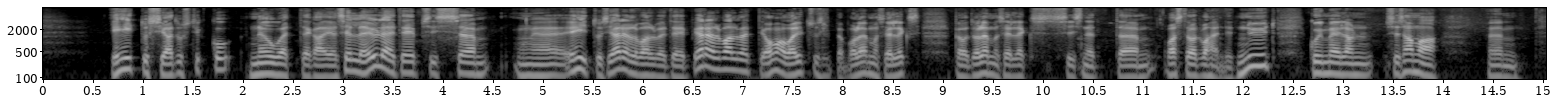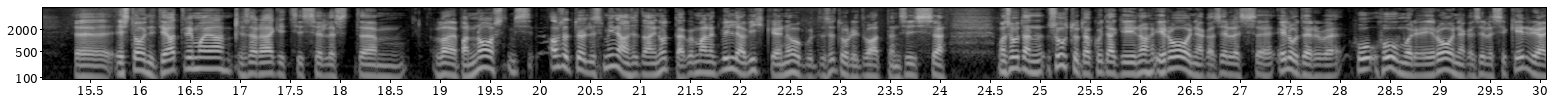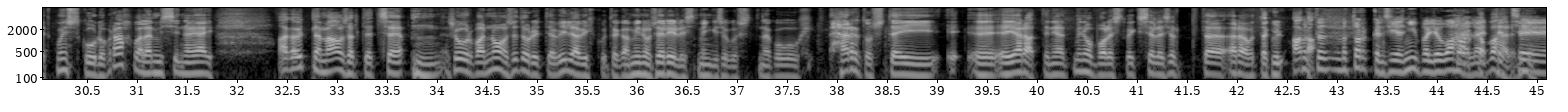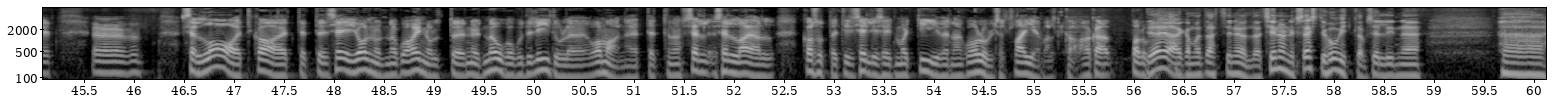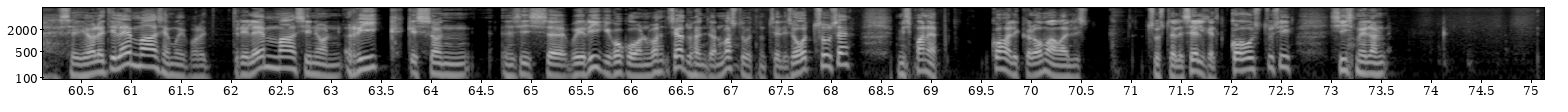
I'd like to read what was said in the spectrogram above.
ehitusseadustiku nõuetega ja selle üle teeb siis äh, ehitusjärelevalve teeb järelevalvet ja omavalitsusel peab olema selleks, peavad olema selleks siis need vastavad vahendid. nüüd, kui meil on seesama ähm, äh, Estonia teatrimaja ja sa räägid siis sellest ähm, laepanoost, mis ausalt öeldes mina seda ei nuta, kui ma nüüd Vilja Vihke ja Nõukogude sõdurid vaatan, siis äh, ma suudan suhtuda kuidagi noh, irooniaga sellesse eluterve hu huumori ja irooniaga sellesse kirja, et kunst kuulub rahvale, mis sinna jäi aga ütleme ausalt, et see suur pannoo sõdurite ja viljavihkudega minus erilist mingisugust nagu härdust ei, ei ärata, nii et minu poolest võiks selle sealt ära võtta küll, aga ma torkan siia nii palju vahele, et, et see, äh, see laad ka, et, et see ei olnud nagu ainult nüüd Nõukogude Liidule omane, et, et noh, sel, sel ajal kasutati selliseid motiive nagu oluliselt laiemalt ka, aga palun. ja, ja ega ma tahtsin öelda, et siin on üks hästi huvitav selline äh, see ei ole dilemma, see võib olla trilemma, siin on riik, kes on siis või Riigikogu on, seadusandja on vastu võtnud sellise otsuse, mis paneb kohalikele omavalitsustele selgelt kohustusi, siis meil on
